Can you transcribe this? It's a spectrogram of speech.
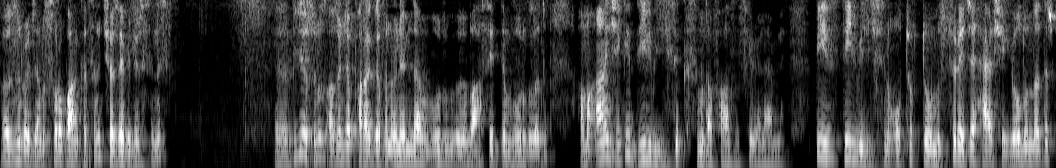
Öznur Hoca'nın soru bankasını çözebilirsiniz. E, Biliyorsunuz az önce paragrafın öneminden vur, e, bahsettim, vurguladım. Ama aynı şekilde dil bilgisi kısmı da fazlasıyla önemli. Biz dil bilgisini oturttuğumuz sürece her şey yolundadır.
